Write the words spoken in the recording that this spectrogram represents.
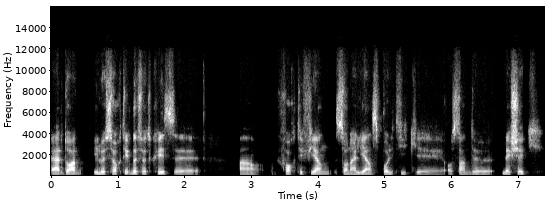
Erdogan, il veut sortir de cette crise euh, en fortifiant son alliance politique au sein de l'échec,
